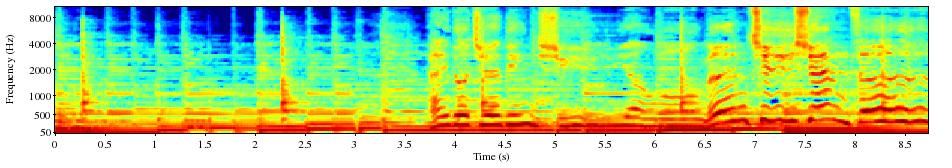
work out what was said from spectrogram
太多决定需要我们去选择，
